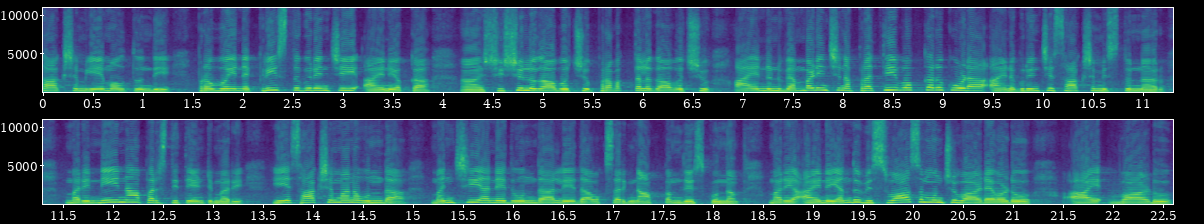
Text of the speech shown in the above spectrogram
సాక్ష్యం ఏమవుతుంది? ప్రభు అయిన క్రీస్తు గురించి ఆయన యొక్క శిష్యులు కావచ్చు ప్రవక్తలు కావచ్చు ఆయనను వెంబడించిన ప్రతి ఒక్కరు కూడా ఆయన గురించి సాక్ష్యం ఇస్తున్నారు మరి నీ నా పరిస్థితి ఏంటి మరి? ఏ సాక్ష్యమైన ఉందా? మంచి అనేది ఉందా లేదా? ఒకసారి జ్ఞాపకం చేసుకుందాం. మరి ఆయన ఎందు విశ్వాసం ఉంచు వాడెవడు? ఆయ వాడు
